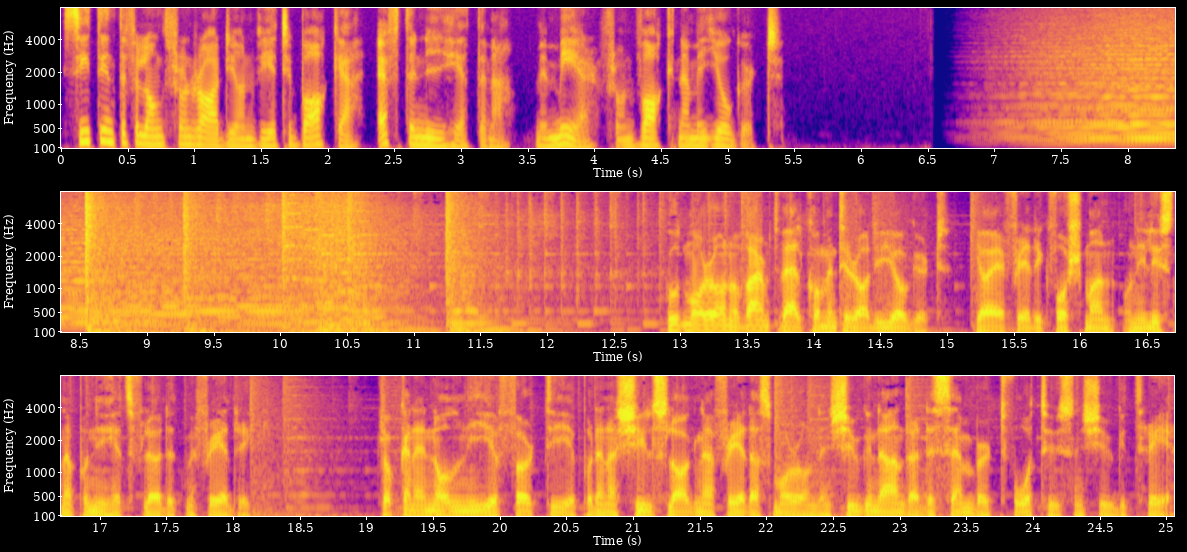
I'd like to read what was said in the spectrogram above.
Sitt inte för långt från radion, vi är tillbaka efter nyheterna med mer från Vakna med yoghurt. God morgon och varmt välkommen till Radio Yoghurt. Jag är Fredrik Forsman och ni lyssnar på nyhetsflödet med Fredrik. Klockan är 09.40 på denna kylslagna fredagsmorgon den 22 december 2023.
